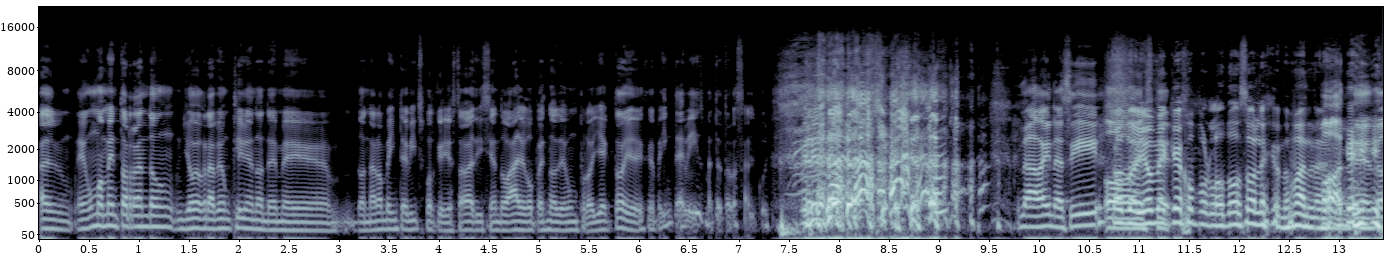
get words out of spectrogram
al- en un momento random yo grabé un clip en donde me donaron 20 bits porque yo estaba diciendo algo, pues, no, de un proyecto y dije, 20 bits, métetelos al culo. Una vaina así. O, Cuando yo me este, quejo por los dos soles que nos mandan. Ponte, ¿no?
